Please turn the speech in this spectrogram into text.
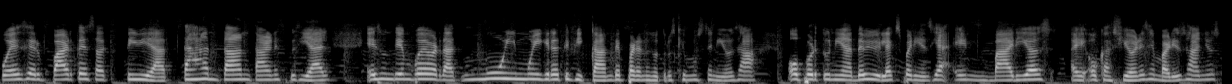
puede ser parte de esa actividad tan, tan, tan especial. Es un tiempo de verdad muy, muy gratificante para nosotros que hemos tenido esa oportunidad de vivir la experiencia en varias eh, ocasiones, en varios años,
